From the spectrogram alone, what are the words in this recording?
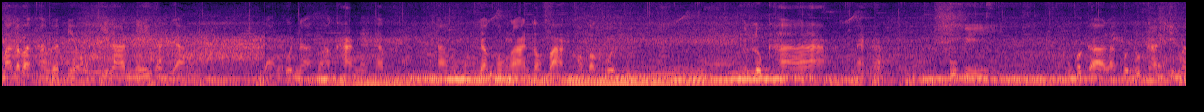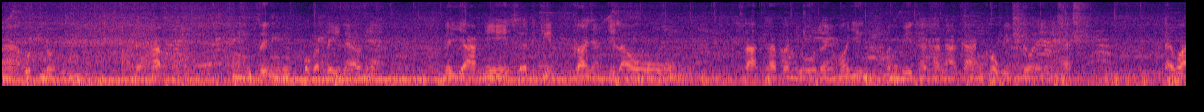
มารับประทานก๋วยเตี๋ยวที่ร้านนี้กันอย่างอย่างคุณนะฝาข้างนะครับ ทางเจ้าของร้านก็ฝากขอบพระคุณลูกค้านะครับ ผู้มีอุปการและคุณทุกท่านที่มาอุดหนุนนะครับ ซึ่งปกติแล้วเนี่ยในยามนี้เศรษฐกิจก็อย่างที่เราทราบรับกันอยู่โดยเฉพาะยิ่งมันมีสถานการณ์โควิดด้วยนะฮะ แต่ว่า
